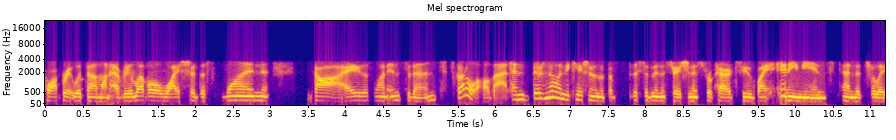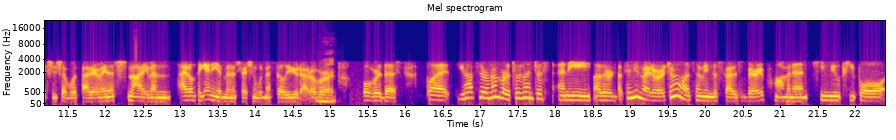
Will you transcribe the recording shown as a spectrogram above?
cooperate with them on every level why should this one guy, this one incident, scuttle all that. And there's no indication that the, this administration is prepared to, by any means, end its relationship with Saudi. I mean, it's not even. I don't think any administration would necessarily do that over right. over this. But you have to remember, this isn't just any other opinion writer or journalist. I mean, this guy was very prominent. He knew people,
